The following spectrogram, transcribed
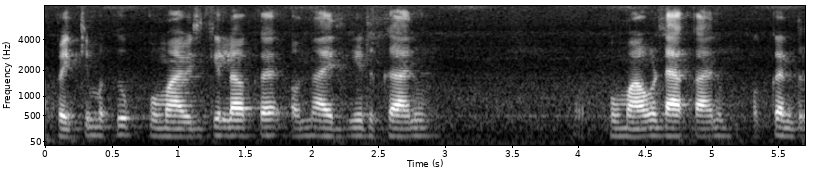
അപ്പോഴേക്കും നമുക്ക് ഉപ്പുമാവിലേക്കുള്ളതൊക്കെ ഒന്ന് അരിഞ്ഞെടുക്കാനും ഉപ്പുമാവ് ഉണ്ടാക്കാനും ഒക്കെ ഉണ്ട്.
